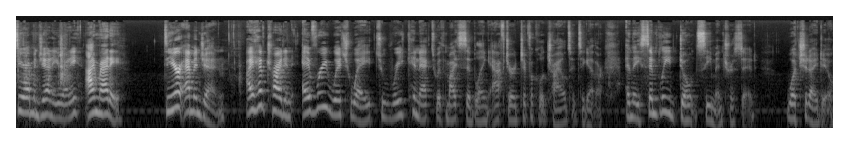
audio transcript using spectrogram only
Dear Em and Jen, are you ready? I'm ready. Dear Em and Jen, I have tried in every which way to reconnect with my sibling after a difficult childhood together, and they simply don't seem interested. What should I do?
